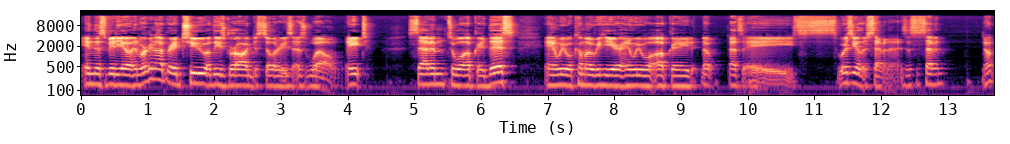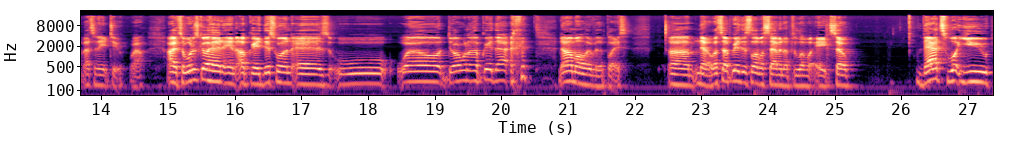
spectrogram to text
in this video, and we're going to upgrade two of these grog distilleries as well. Eight, seven, so we'll upgrade this, and we will come over here and we will upgrade, nope, that's a, where's the other seven at? Is this a seven? Nope, that's an 8 too. Wow. All right, so we'll just go ahead and upgrade this one as well. Do I want to upgrade that? now I'm all over the place. Um, no, let's upgrade this level 7 up to level 8. So that's what you,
